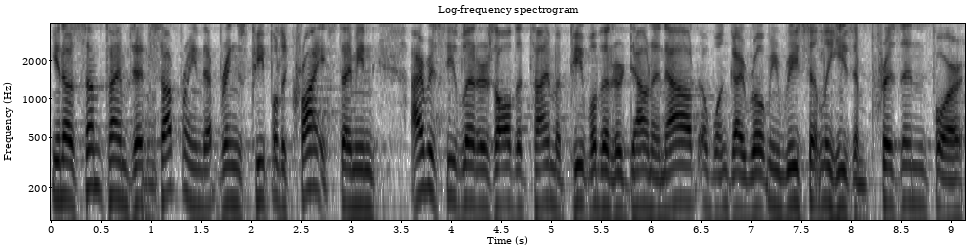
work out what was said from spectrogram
You know, sometimes it's suffering that brings people to Christ. I mean, I receive letters all the time of people that are down and out. Uh, One guy wrote me recently, he's in prison for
